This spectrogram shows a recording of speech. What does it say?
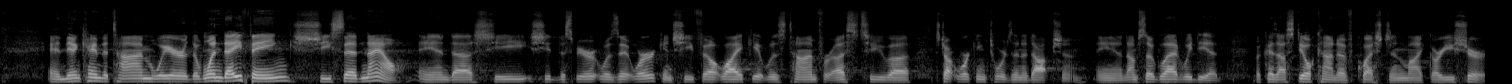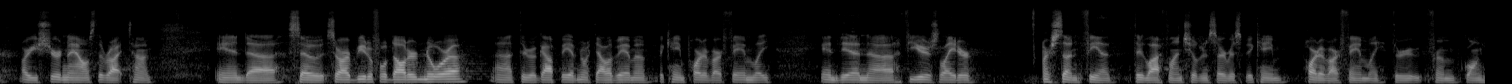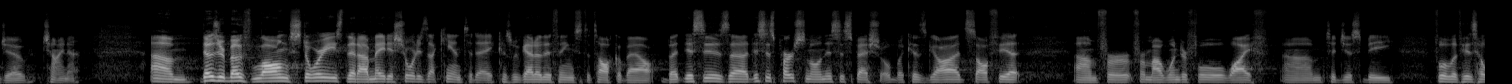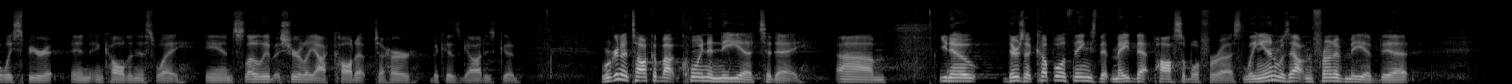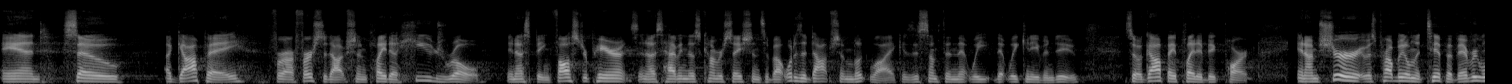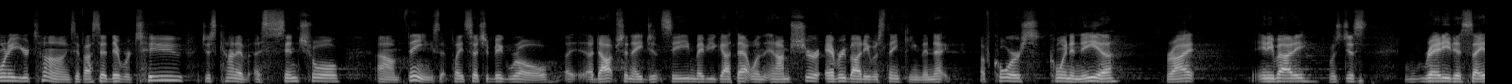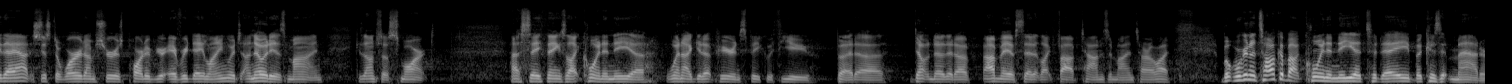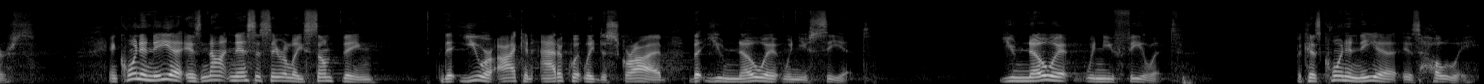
And then came the time where the one day thing, she said now. And uh, she, she, the Spirit was at work, and she felt like it was time for us to uh, start working towards an adoption. And I'm so glad we did because I still kind of question, like, are you sure? Are you sure now is the right time? And uh, so, so our beautiful daughter, Nora, uh, through Agape of North Alabama, became part of our family. And then uh, a few years later, our son Finn, through Lifeline Children's Service, became part of our family through from Guangzhou, China. Um, those are both long stories that I made as short as I can today because we've got other things to talk about. But this is uh, this is personal and this is special because God saw fit um, for for my wonderful wife um, to just be full of His Holy Spirit and, and called in this way. And slowly but surely, I caught up to her because God is good. We're going to talk about koinonia today. Um, you know, there's a couple of things that made that possible for us. Leanne was out in front of me a bit, and so agape for our first adoption played a huge role in us being foster parents and us having those conversations about what does adoption look like? Is this something that we that we can even do? So agape played a big part. And I'm sure it was probably on the tip of every one of your tongues if I said there were two just kind of essential um, things that played such a big role. Adoption agency, maybe you got that one. And I'm sure everybody was thinking the next, of course, koinonia, right? Anybody was just ready to say that? It's just a word I'm sure is part of your everyday language. I know it is mine because I'm so smart. I say things like koinonia when I get up here and speak with you, but uh, don't know that I've, I may have said it like five times in my entire life. But we're going to talk about koinonia today because it matters. And koinonia is not necessarily something that you or I can adequately describe, but you know it when you see it. You know it when you feel it. Because koinonia is holy.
